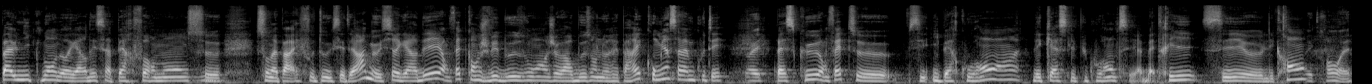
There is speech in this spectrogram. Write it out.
Pas uniquement de regarder sa performance, mm. euh, son appareil photo, etc. Mais aussi regarder, en fait, quand je vais besoin, je vais avoir besoin de le réparer, combien ça va me coûter. Parce que, en fait, euh, c'est hyper courant. Hein. Les casses les plus courantes, c'est la batterie, c'est l'écran. L'écran, ouais.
